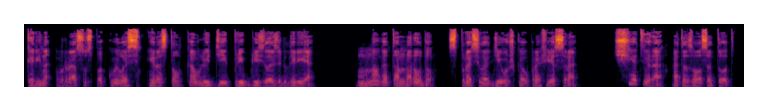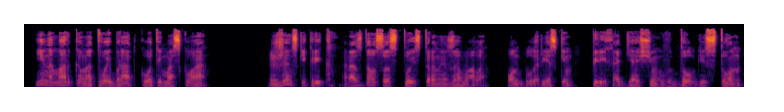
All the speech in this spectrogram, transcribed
Карина в раз успокоилась и, растолкав людей, приблизилась к дыре. «Много там народу?» – спросила девушка у профессора. «Четверо», – отозвался тот. «Инна Марковна, твой брат, кот и Москва». Женский крик раздался с той стороны завала. Он был резким, переходящим в долгий стон.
